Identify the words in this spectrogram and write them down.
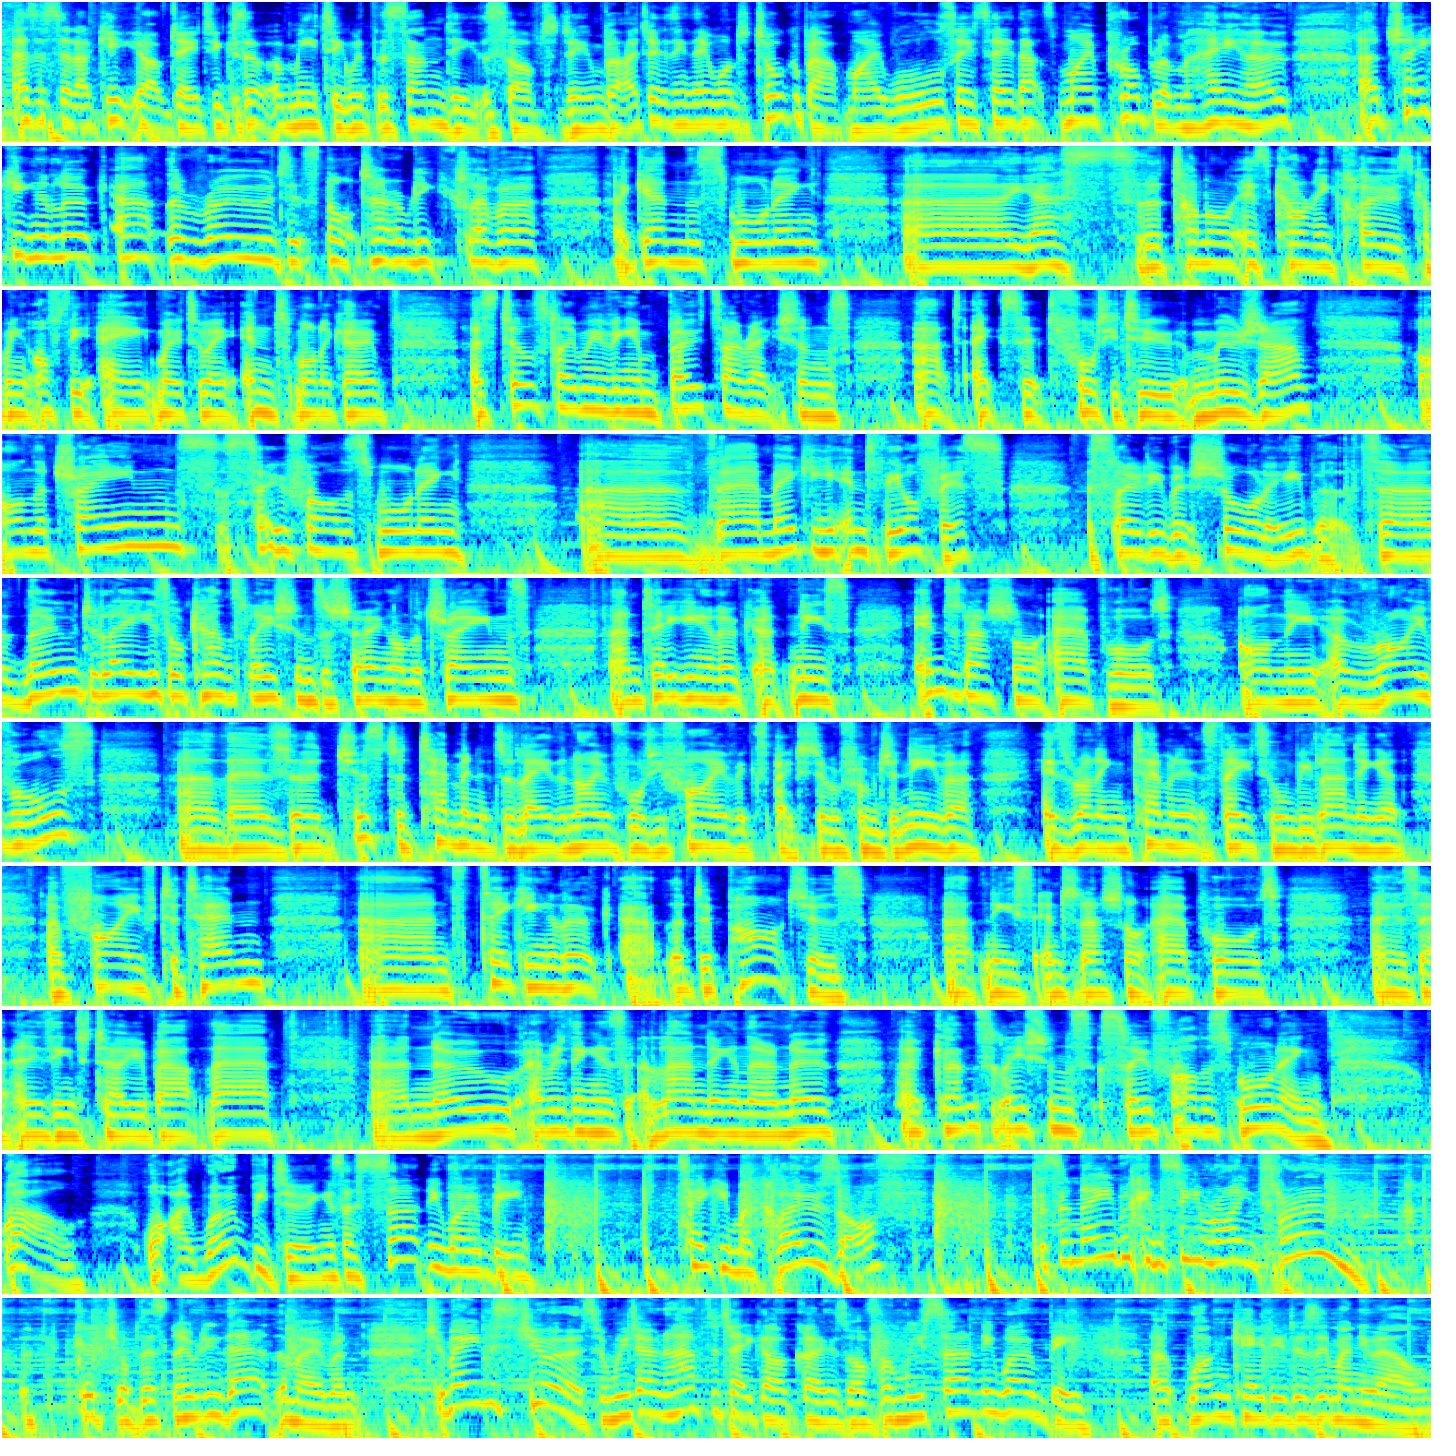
As I said, I'll keep you updated because I'm a meeting with the Sunday this afternoon, but I don't think they want to talk about my walls. They say that's my problem. Hey ho. Uh, taking a look at the roads, it's not terribly clever again this morning. Uh, yes, the tunnel is currently closed coming off the A motorway into Monaco. Uh, still slow moving in both directions at exit 42 Mougins. On the trains so far this morning, uh, they're making it into the office slowly but surely, but uh, no delays or cancellations are showing on the trains. And taking a look at Nice International Airport on the arrivals, uh, there's uh, just a 10 minute delay. The 9.45 expected from Geneva is running 10 minutes late and will be landing at uh, 5 to 10. And taking a look at the departures at Nice International Airport, is there anything to tell you about there? Uh, no, everything is landing and there are no uh, cancellations so far this morning. Well, what I won't be doing is I certainly won't be taking my clothes off because the neighbour can see right through. Good job, there's nobody there at the moment. Jermaine Stewart, and we don't have to take our clothes off, and we certainly won't be at 1 Quai des Emmanuel.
